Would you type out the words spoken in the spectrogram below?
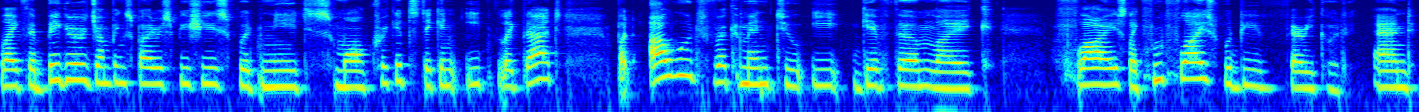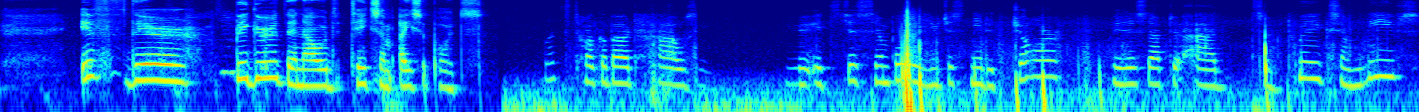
like the bigger jumping spider species, would need small crickets. They can eat like that. But I would recommend to eat, give them like flies, like fruit flies would be very good. And if they're bigger, then I would take some isopods. Let's talk about housing it's just simple you just need a jar you just have to add some twigs some leaves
